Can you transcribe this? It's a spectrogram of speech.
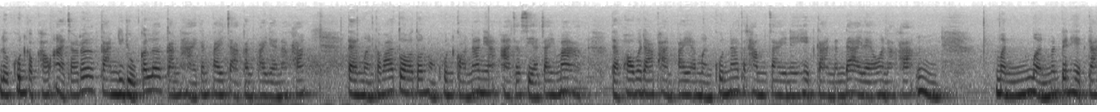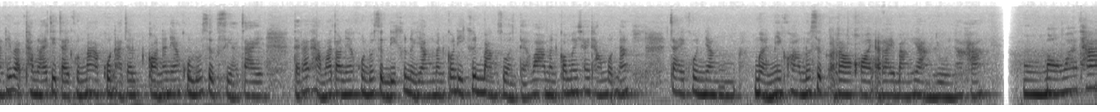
หรือคุณกับเขาอาจจะเลิกกันอยู่ๆก็เลิกกันหายกันไปจากกันไปนะคะ แต่เหมือนกับว่าตัวตนของคุณก่อนหน้านี้อาจจะเสียใจมาก แต่พอเวลาผ่านไปอะเหมือนคุณน่าจะทำใจในเหตุการณ์นั้นได้แล้วนะคะ อืม เหมือนเหมือนมันเป็นเหตุการณ์ที่แบบทำร้ายจิตใจคุณมาก คุณอาจจะก่อนหน้านี้คุณรู้สึกเสียใจ แต่ถ้าถามว่าตอนนี้คุณรู้สึกดีขึ้นหรือยัง มันก็ดีขึ้นบางส่วน แต่ว่ามันก็ไม่ใช่ทั้งหมดนะ ใจคุณยังเหมือนมีความรู้สึกรอคอยอะไรบางอย่างอยู่นะคะ มองว่าถ้า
